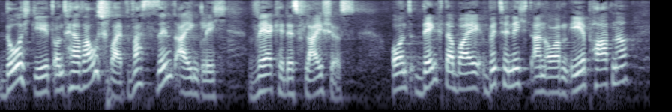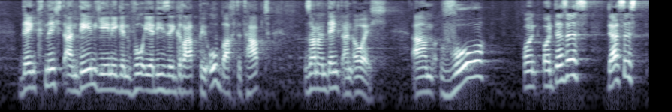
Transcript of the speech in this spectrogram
durchgeht und herausschreibt, was sind eigentlich Werke des Fleisches. Und denkt dabei bitte nicht an euren Ehepartner, Denkt nicht an denjenigen, wo ihr diese gerade beobachtet habt, sondern denkt an euch. ähm, wo, und, und das ist, das ist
